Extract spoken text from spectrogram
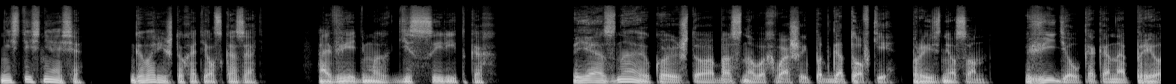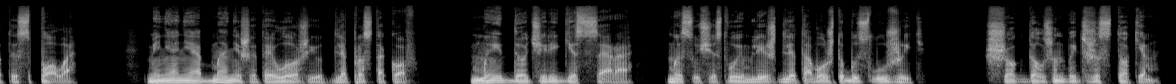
«Не стесняйся. Говори, что хотел сказать. О ведьмах-гессеритках». «Я знаю кое-что об основах вашей подготовки», — произнес он. «Видел, как она прет из пола. Меня не обманешь этой ложью для простаков. Мы дочери Гессера, мы существуем лишь для того, чтобы служить. Шок должен быть жестоким.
